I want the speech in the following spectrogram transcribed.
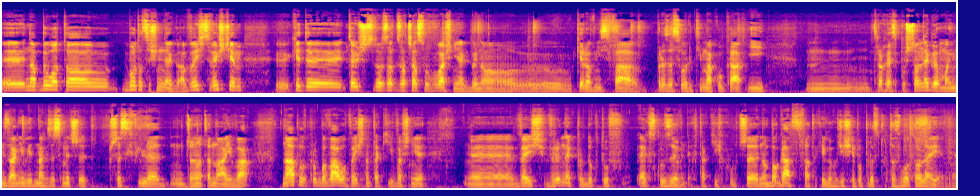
y, no, było, to, było to coś innego. A wejść, z wejściem, kiedy to już no, za, za czasów właśnie jakby no, y, kierownictwa prezesury Tima Cooka i mm, trochę spuszczonego moim zdaniem jednak ze smyczy przez chwilę Jonathana Ive'a. No Apple próbowało wejść na taki właśnie e, wejść w rynek produktów ekskluzywnych, takich kurczę, no bogactwa takiego, gdzie się po prostu to złoto leje. Nie?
